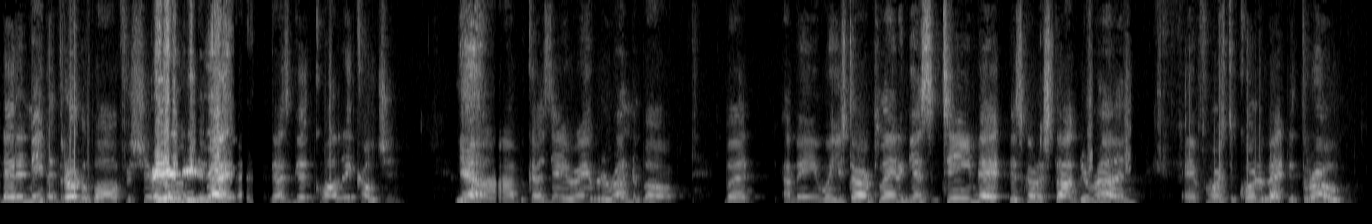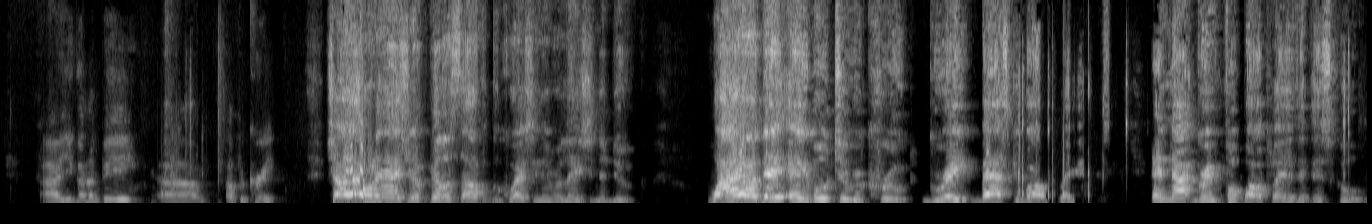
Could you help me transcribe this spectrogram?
they, didn't need to throw the ball for sure. They didn't need it, right? That's, that's good quality coaching. Yeah. Uh, because they were able to run the ball. But I mean, when you start playing against a team that is going to stop the run and force the quarterback to throw, uh, you're going to be um, up a creek. Charlie, I want to ask you a philosophical question in relation to Duke. Why are they able to recruit great basketball players and not great football players at this school?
